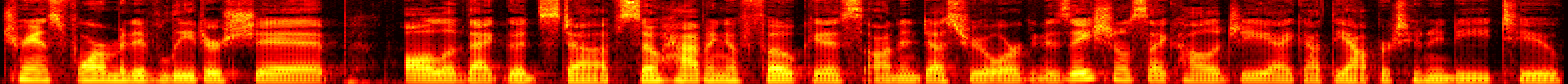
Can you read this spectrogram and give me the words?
transformative leadership, all of that good stuff. So having a focus on industrial organizational psychology, I got the opportunity to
